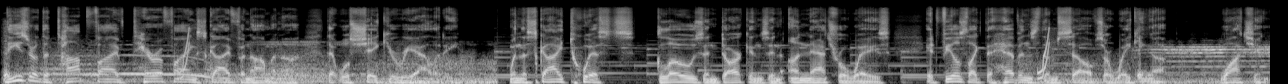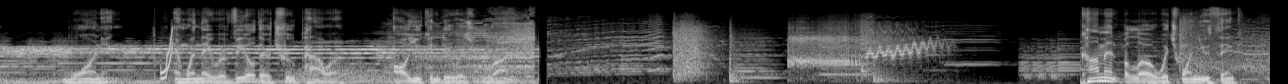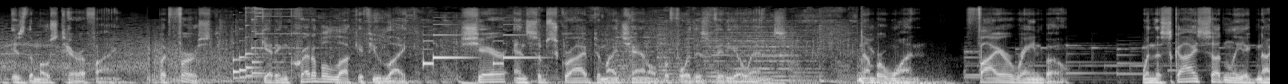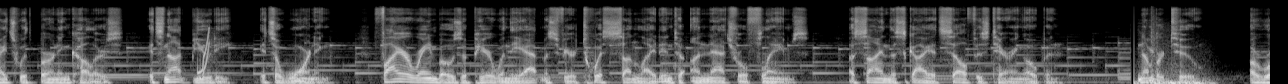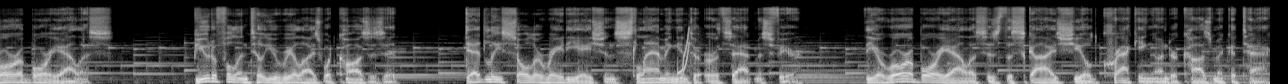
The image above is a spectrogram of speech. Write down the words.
These are the top five terrifying sky phenomena that will shake your reality. When the sky twists, glows, and darkens in unnatural ways, it feels like the heavens themselves are waking up, watching, warning. And when they reveal their true power, all you can do is run. Comment below which one you think is the most terrifying. But first, get incredible luck if you like, share and subscribe to my channel before this video ends. Number 1. Fire Rainbow When the sky suddenly ignites with burning colors, it's not beauty, it's a warning. Fire rainbows appear when the atmosphere twists sunlight into unnatural flames, a sign the sky itself is tearing open. Number 2. Aurora Borealis Beautiful until you realize what causes it. Deadly solar radiation slamming into Earth's atmosphere. The aurora borealis is the sky's shield cracking under cosmic attack,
